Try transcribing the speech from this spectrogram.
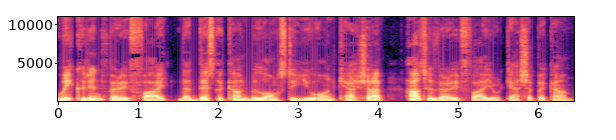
we couldn't verify that this account belongs to you on Cash App, how to verify your Cash App account.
